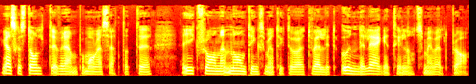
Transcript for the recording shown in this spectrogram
Jag är ganska stolt över den på många sätt. Att eh, jag gick från någonting som jag tyckte var ett väldigt underläge till något som är väldigt bra.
